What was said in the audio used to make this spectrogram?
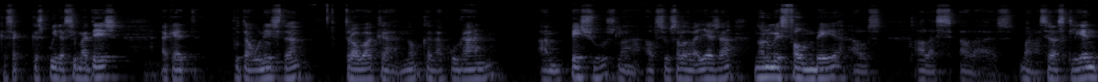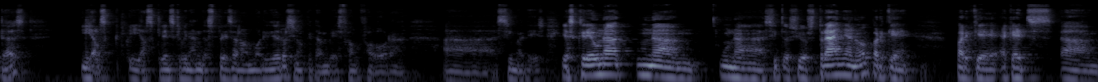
que, que es cuida a si mateix, aquest protagonista troba que, no? que decorant amb peixos la, el seu saló de bellesa no només fa un bé als, a, les, a, les, bueno, a les seves clientes i els, i els clients que venen després en el moridero, sinó que també es fa un favor a, a si mateix. I es crea una, una, una situació estranya, no?, perquè, perquè aquests, eh,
